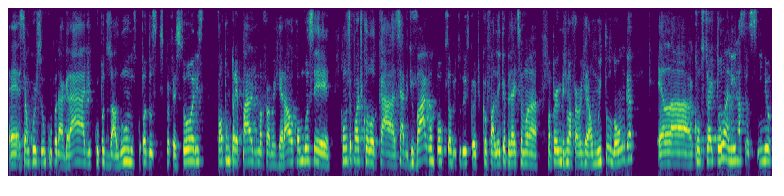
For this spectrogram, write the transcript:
é, se é um curso culpa da grade, culpa dos alunos, culpa dos, dos, professores, falta um preparo de uma forma geral, como você, como você pode colocar, sabe, devaga um pouco sobre tudo isso que eu, que eu falei, que apesar de ser uma, uma pergunta de uma forma geral muito longa, ela constrói toda uma linha de raciocínio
